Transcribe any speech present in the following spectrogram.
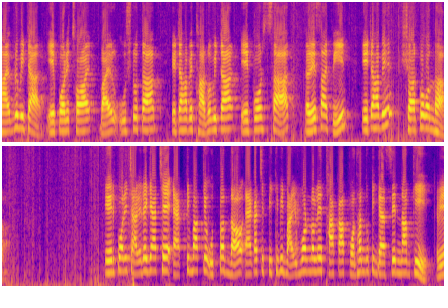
হাইগ্রোমিটার। এরপরে ছয়, বায়ুর উষ্ণতা, এটা হবে থার্মোমিটার। এরপর সাত, রেসারপিন, এটা হবে সর্পগন্ধা। এরপরে চারিদিকে আছে একটি বাক্যে উত্তর দাও। এক আছে পৃথিবীর বায়ুমণ্ডলে থাকা প্রধান দুটি গ্যাসের নাম কি? তবে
